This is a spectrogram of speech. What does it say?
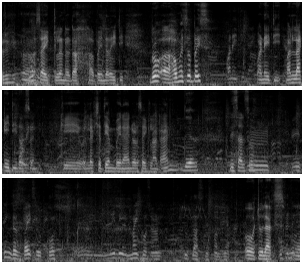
ഒരു സൈക്കിൾ ഉണ്ട് കേട്ടോ അപ്പോൾ അതിന്റെ rate bro how much the price One eighty one lakh eighty thousand okay ഒരു ലക്ഷത്തി എൺപതിനായിരം രൂപയുടെ സൈക്കിളാണ് and this also I think those bikes would cost uh, maybe it might cost around two plus this one yeah. Oh two lakhs Definitely,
